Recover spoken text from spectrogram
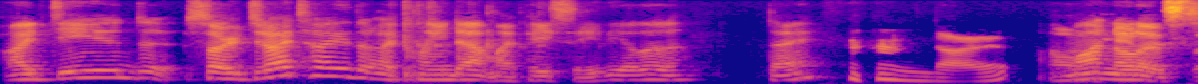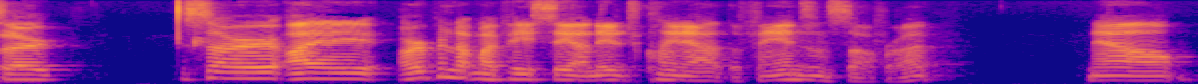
I did. So did I tell you that I cleaned out my PC the other day? no. I might not have. So, so I opened up my PC. I needed to clean out the fans and stuff, right? Now,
